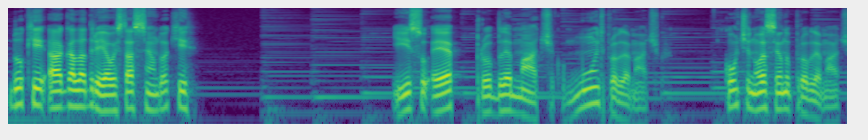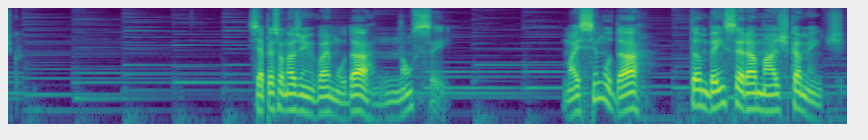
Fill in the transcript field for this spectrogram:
do que a Galadriel está sendo aqui. E isso é problemático, muito problemático. Continua sendo problemático. Se a personagem vai mudar, não sei. Mas se mudar, também será magicamente.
